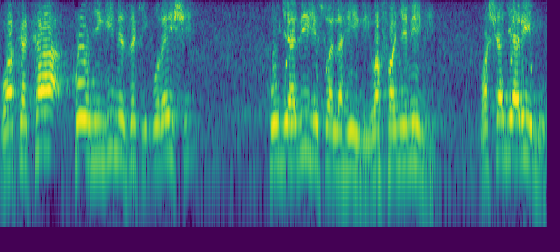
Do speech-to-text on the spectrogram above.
Wakakaa koo nyingine za kikureishi kujadili swala hili wafanye nini? Washajaribu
